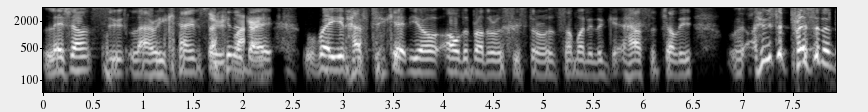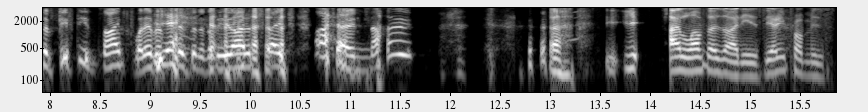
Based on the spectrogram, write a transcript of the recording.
Leisure suit Larry games back Suit in the Larry. day, where you'd have to get your older brother or sister or someone in the house to tell you who's the president of 59th, whatever Yeah. president of the United States. I don't know. Uh, y- y- I love those ideas. The only problem is,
